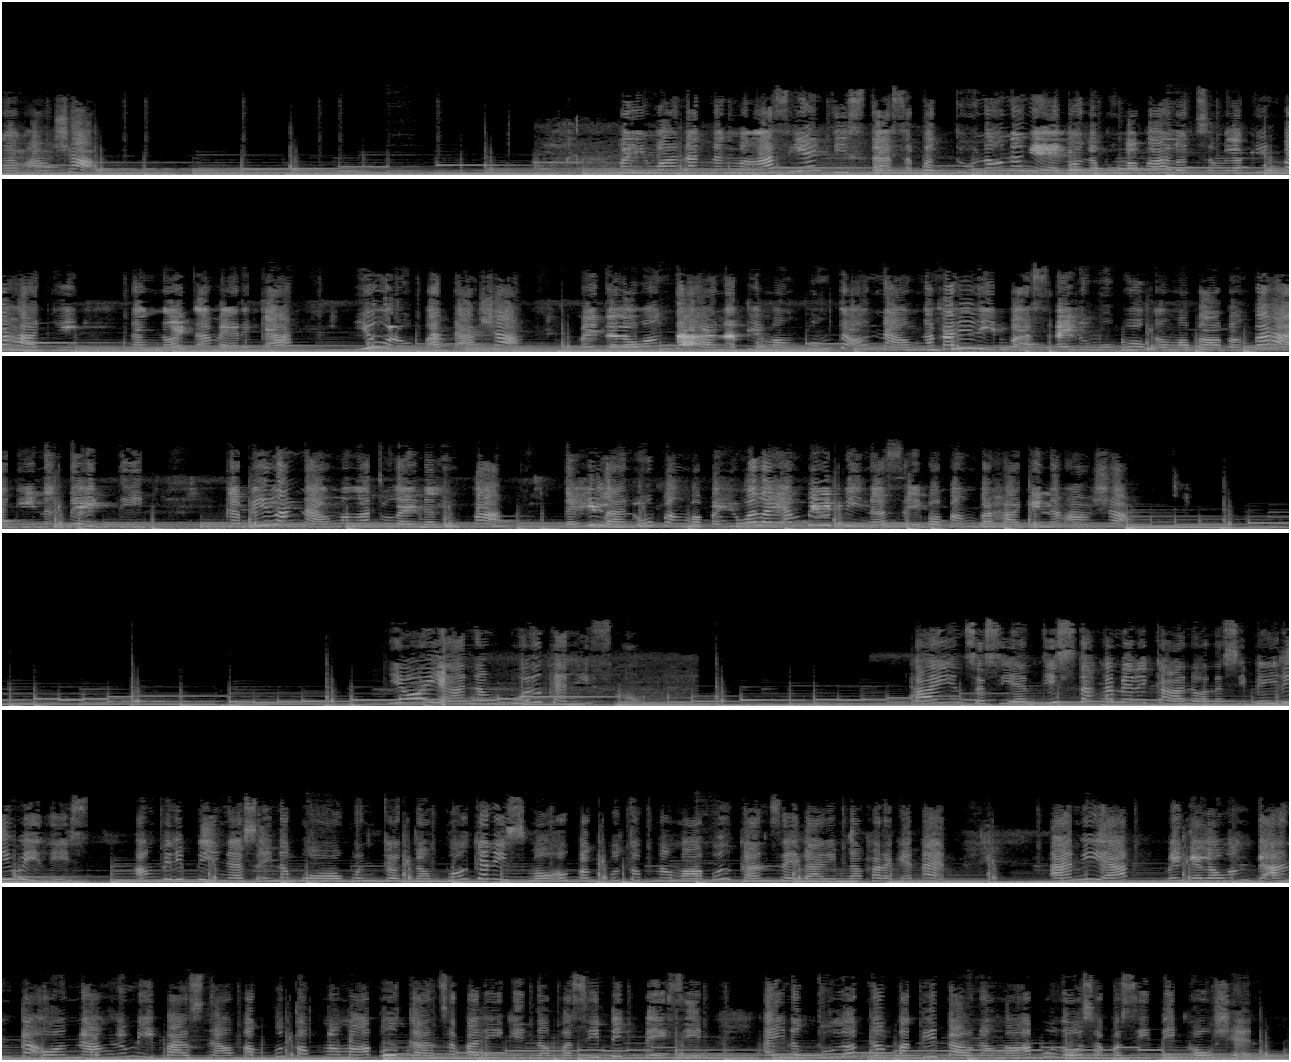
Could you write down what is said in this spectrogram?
bumabalot sa malaking bahagi ng North America, Europe at Asia. May dalawang daan at limampung taon na ang nakalilipas ay lumubog ang mababang bahagi ng daigdig, kabilang na ang mga tulay na lupa, dahilan upang mapaiwalay ang Pilipinas sa iba pang bahagi ng Asia. Teorya ng vulkanismo Ayon sa siyentistang Amerikano Pilipinas ay nabuo buntog ng vulkanismo o pagputok ng mga bulkan sa ilalim ng karagatan. Aniya, may dalawang daan taon na ang lumipas na ang pagputok ng mga bulkan sa paligid ng Pacific Basin ay nagdulot ng paglitaw ng mga pulo sa Pacific Ocean.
